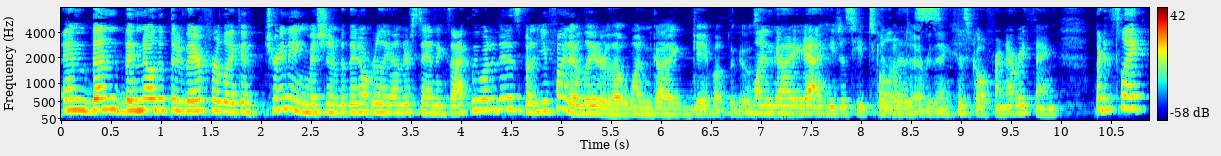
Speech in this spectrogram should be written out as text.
And then they know that they're there for like a training mission, but they don't really understand exactly what it is. But you find out later that one guy gave up the ghost. One guy, yeah, he just he told up to his, everything. his girlfriend everything. But it's like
